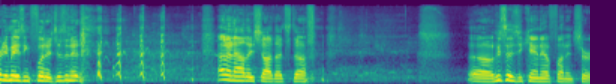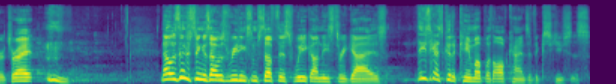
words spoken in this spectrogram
Pretty amazing footage, isn't it? I don't know how they shot that stuff. Uh, who says you can't have fun in church, right? now, what's interesting is I was reading some stuff this week on these three guys. These guys could have came up with all kinds of excuses.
